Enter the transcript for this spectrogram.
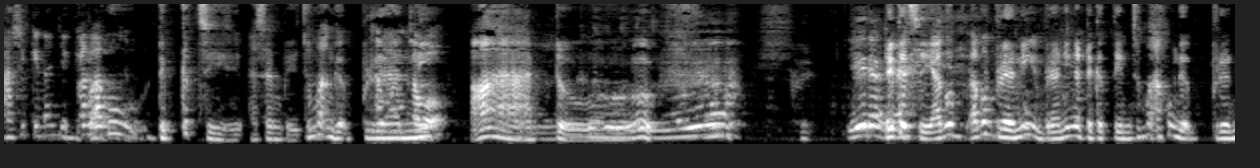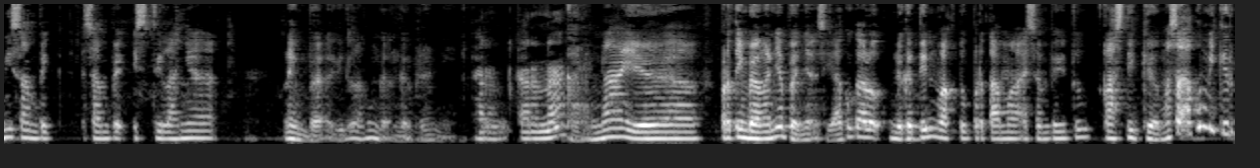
asikin aja gitu Kalau aku deket sih SMP, cuma nggak berani. cowok Aduh. Iya. Deket sih. Aku aku berani berani ngedeketin, cuma aku nggak berani sampai sampai istilahnya nembak gitu. Aku nggak nggak berani. Kar- Karena Karena ya pertimbangannya banyak sih. Aku kalau deketin waktu pertama SMP itu kelas 3. Masa aku mikir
